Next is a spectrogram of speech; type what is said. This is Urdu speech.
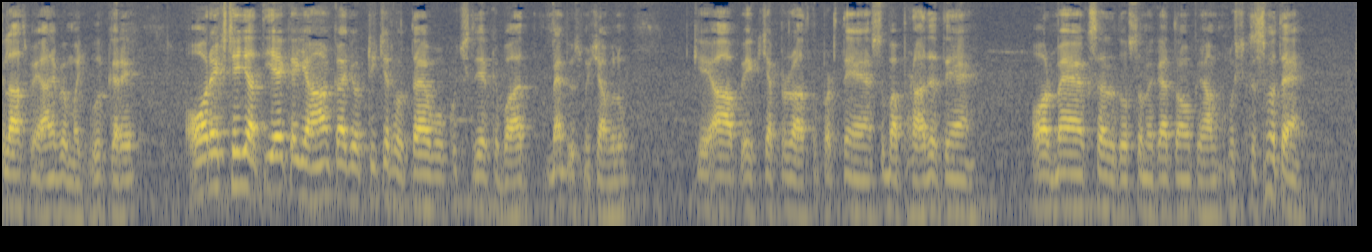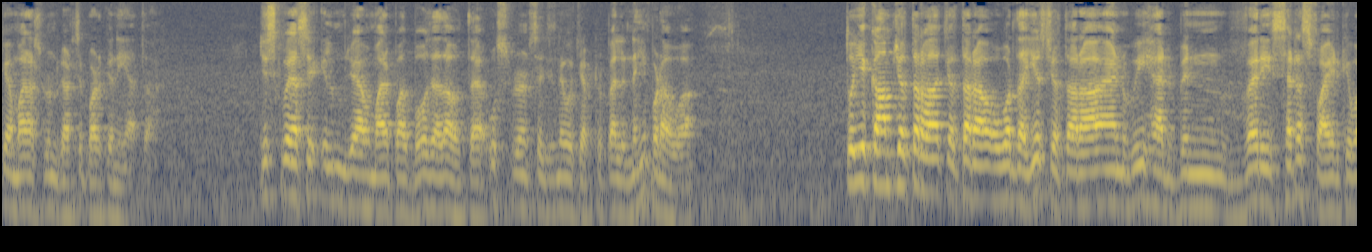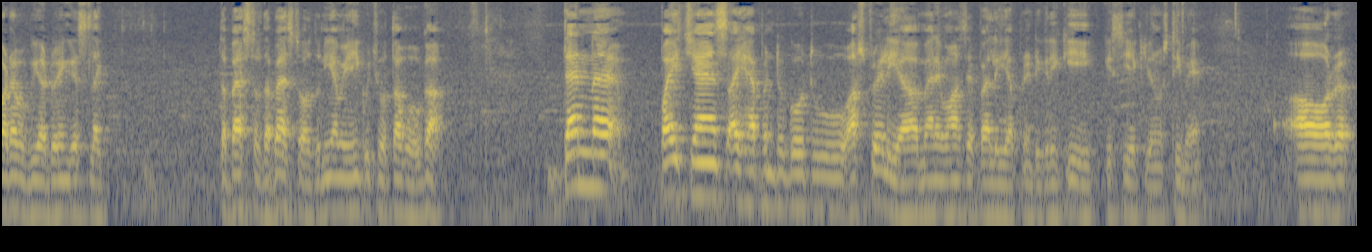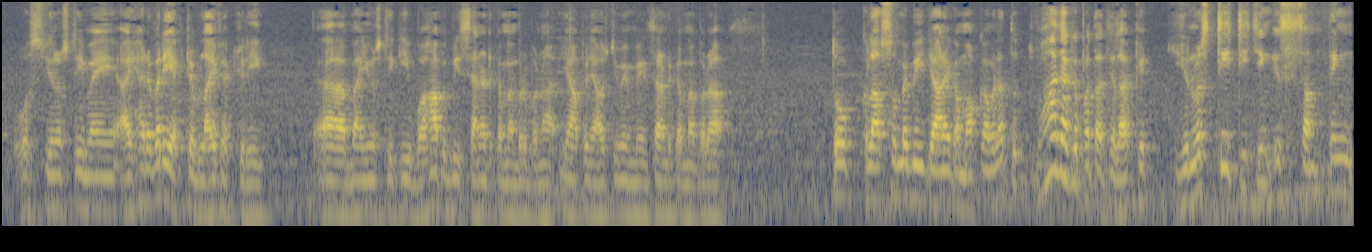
کلاس میں آنے پہ مجبور کرے۔ اور ایک سٹیج آتی ہے کہ یہاں کا جو ٹیچر ہوتا ہے وہ کچھ دیر کے بعد، میں بھی اس میں شامل ہوں کہ آپ ایک چیپٹر رات کو پڑھتے ہیں، صبح پڑھا دیتے ہیں۔ اور میں اکثر دوستوں میں کہتا ہوں کہ ہم خوش قسمت ہیں کہ ہمارا اسٹوڈنٹ گھر سے پڑھ کے نہیں آتا۔ جس کی وجہ سے علم جو ہے ہمارے پاس بہت زیادہ ہوتا ہے، اس اسٹوڈنٹ سے جس نے وہ چیپٹر پہلے نہیں پڑھا ہوا۔ تو یہ کام چلتا رہا چلتا رہا اوور دا ایئرس چلتا رہا۔ And we had been very satisfied کہ whatever we are doing is like the best of the best اور دنیا میں یہی کچھ ہوتا ہوگا۔ Then by chance I happen to go to Australia میں نے وہاں سے پہلے ہی اپنی ڈگری کی کسی ایک یونیورسٹی میں اور اس یونیورسٹی میں I had a very active life actually میں یونیورسٹی کی وہاں پہ بھی سینٹ کا ممبر بنا، یہاں پہ یونیورسٹی میں سینٹ کا ممبر رہا۔ تو کلاسوں میں بھی جانے کا موقع ملا۔ تو وہاں جا کے پتہ چلا کہ university teaching is something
